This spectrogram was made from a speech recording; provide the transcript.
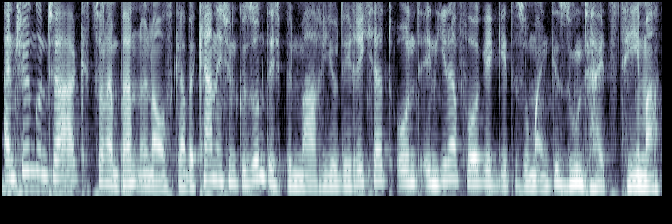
Einen schönen guten Tag zu einer brandneuen Ausgabe Kernig und gesund. Ich bin Mario de Richard und in jeder Folge geht es um ein Gesundheitsthema.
